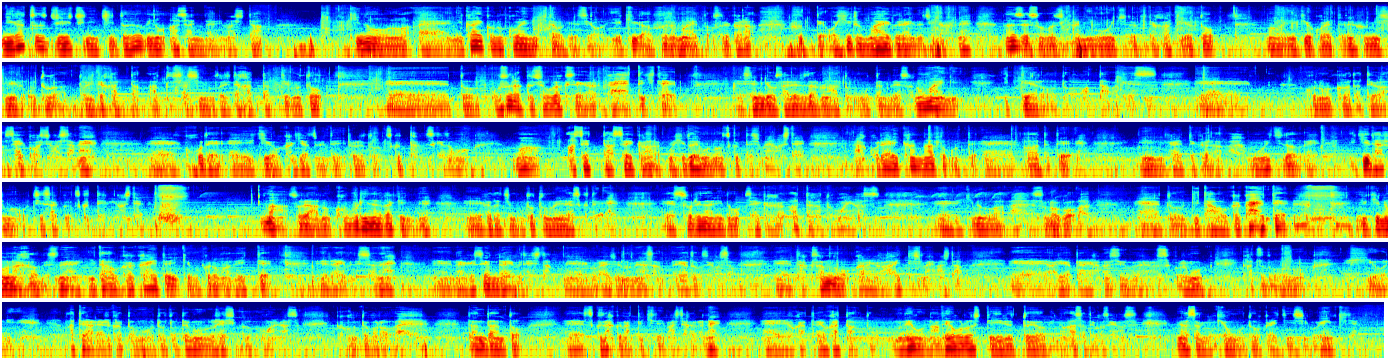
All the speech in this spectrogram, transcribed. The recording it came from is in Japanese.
2月11日土曜日の朝になりました。昨日は、えー、2回この公園に来たわけですよ。雪が降る前とそれから降ってお昼前ぐらいの時間ね。なぜその時間にもう一度来たかというと、まあ、雪をこうやってね踏みしめる音が撮りたかった。あと写真を撮りたかったっていうのと,、えー、っとおそらく小学生が帰ってきて占領されるだろうなと思ったのでその前に行ってやろうと思ったわけです、えー、この企ては成功しましたね、えー、ここで雪をかき集めていろいろと作ったんですけどもまあ焦ったせいかひどいものを作ってしまいましてあこれはいかんなと思って、えー、慌てて家に帰ってからもう一度、え雪だるまを小さく作ってみまして。まあそれはあの小ぶりなだけにね、えー、形も整えやすくて、えー、それなりの成果があったかと思います、えー、昨日はその後えーと、ギターを抱えて雪の中をですねギターを抱えて池袋まで行って、えー、ライブでしたね、えー、投げ銭ライブでした、えー、ご来場の皆さんありがとうございました、えたくさんのお金が入ってしまいました、えありがたい話でございます。これも活動の費用に当てられるかと思うととても嬉しく思います。ここのところだんだんと、え少なくなってきていましたからね、えよかったよかった。胸をなで下ろしている土曜日の朝でございます。皆さん今日もどうか一日ご元気で。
